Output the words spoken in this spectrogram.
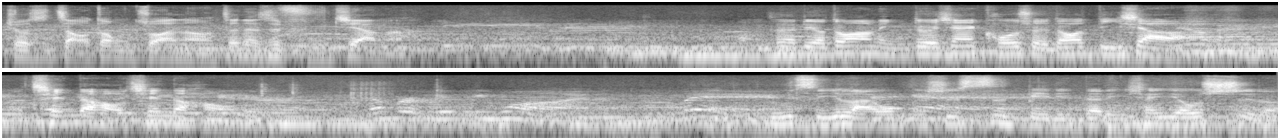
就是找洞钻哦，真的是福将啊！我们这刘东阳领队现在口水都要滴下来，签的好，签的好。如此一来，我们是四比零的领先优势了，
